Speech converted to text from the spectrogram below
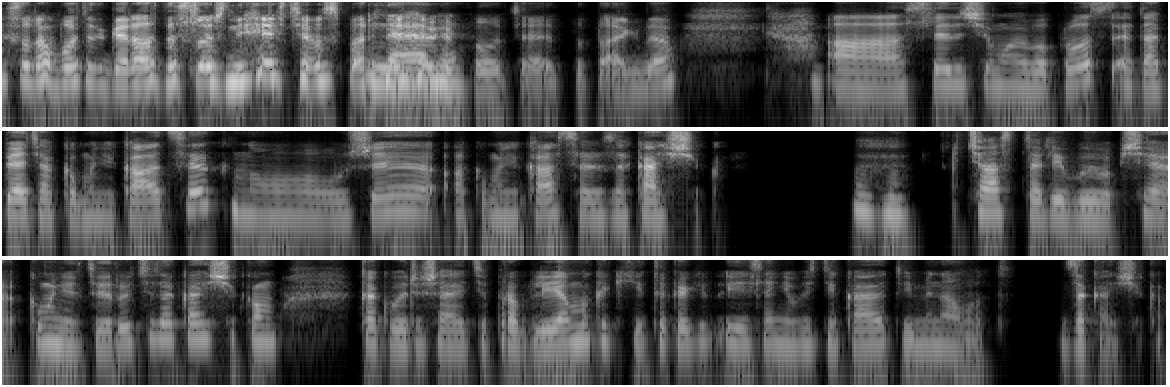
сработать гораздо сложнее, чем с парнями, да. получается так, да. А следующий мой вопрос — это опять о коммуникациях, но уже о коммуникациях с Мгм. Часто ли вы вообще коммуницируете с заказчиком? Как вы решаете проблемы какие-то, как- если они возникают именно вот с заказчиком?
